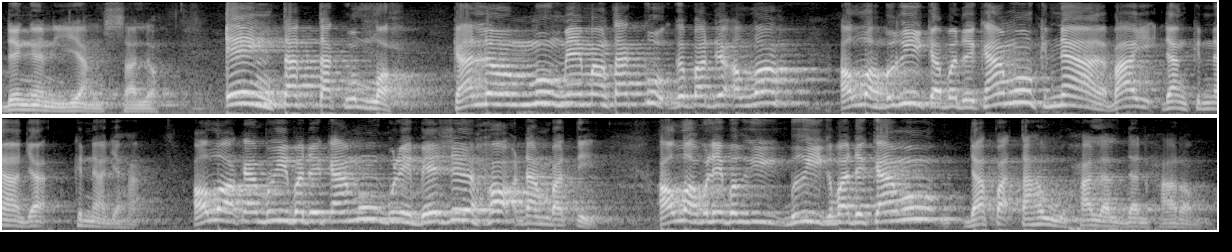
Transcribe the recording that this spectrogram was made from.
dengan yang salah in tattaqullah kalau mu memang takut kepada Allah Allah beri kepada kamu kenal baik dan kenal kenal jahat. Allah akan beri kepada kamu boleh beza hak dan batil Allah boleh beri beri kepada kamu dapat tahu halal dan haram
